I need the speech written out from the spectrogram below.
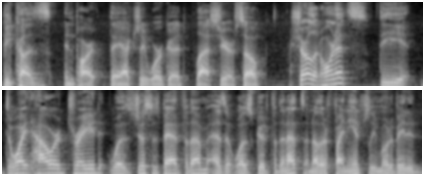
Because, in part, they actually were good last year. So, Charlotte Hornets, the Dwight Howard trade was just as bad for them as it was good for the Nets. Another financially motivated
